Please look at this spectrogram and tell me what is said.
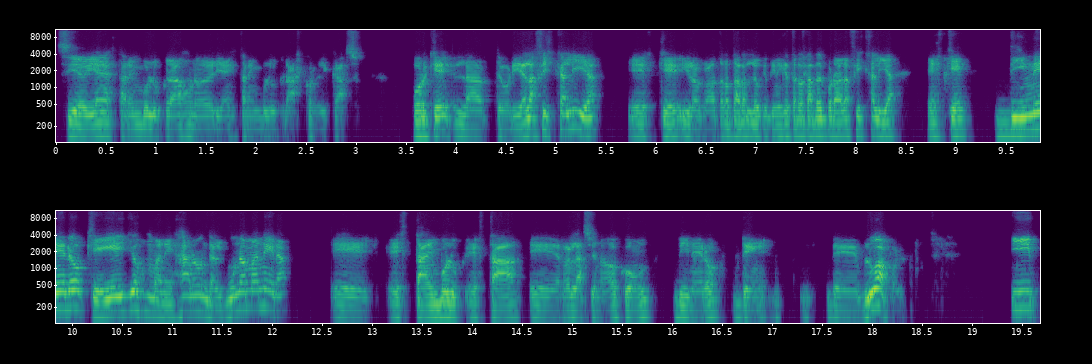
si debían estar involucrados o no deberían estar involucradas con el caso. Porque la teoría de la fiscalía es que, y lo que va a tratar, lo que tiene que tratar de probar la fiscalía, es que dinero que ellos manejaron de alguna manera eh, está, está eh, relacionado con dinero de, de Blue Apple. Y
